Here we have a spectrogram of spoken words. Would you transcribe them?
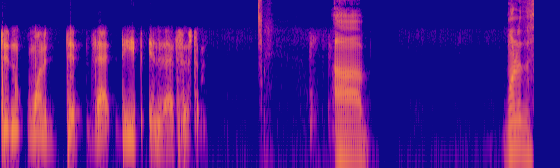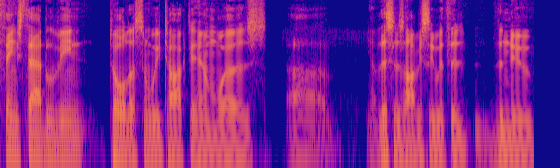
didn't want to dip that deep into that system. Uh, one of the things Thad Levine told us when we talked to him was, uh, you know, this is obviously with the the new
